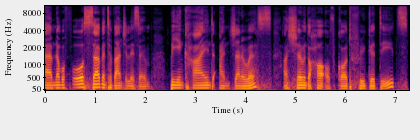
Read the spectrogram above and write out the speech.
Um, number four, servant evangelism, being kind and generous and showing the heart of God through good deeds.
